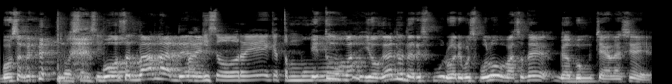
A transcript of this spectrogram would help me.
bosen sih bosen banget deh. pagi sore ketemu Itu Mas Yoga tuh dari 2010 maksudnya gabung CLS-nya ya.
